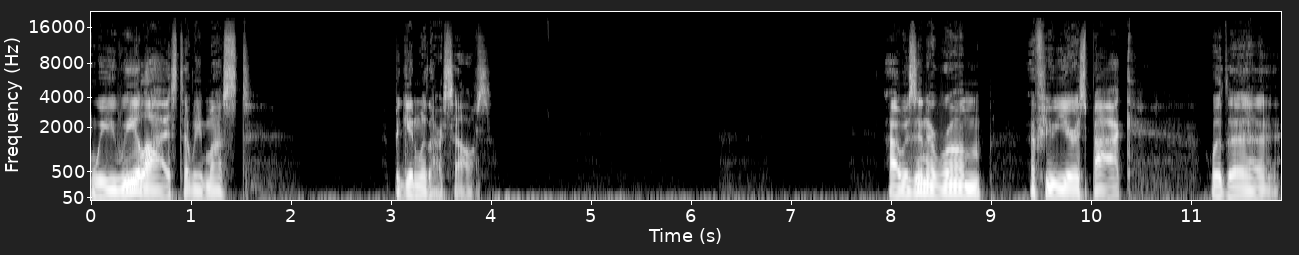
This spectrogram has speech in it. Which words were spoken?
we realize that we must begin with ourselves. I was in a room a few years back with a,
